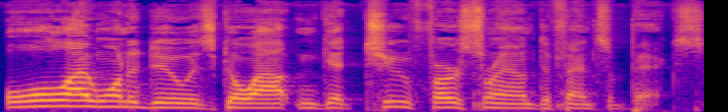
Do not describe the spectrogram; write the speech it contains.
all I want to do is go out and get two first round defensive picks.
